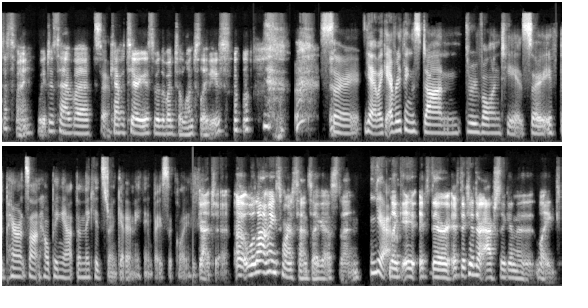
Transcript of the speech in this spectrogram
That's funny. We just have uh So cafeterias with a bunch of lunch ladies. so yeah, like everything's done through volunteers. So if the parents aren't helping out, then the kids don't get anything basically. Gotcha. Oh, well, that makes more sense, I guess, then. Yeah. like if, if they're if the kids are actually gonna like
